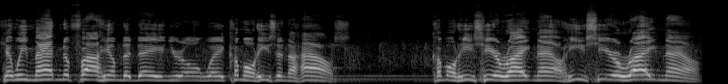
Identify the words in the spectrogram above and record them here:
Can we magnify him today in your own way? Come on, he's in the house. Come on, he's here right now. He's here right now.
